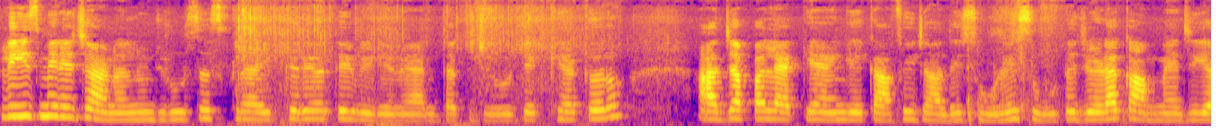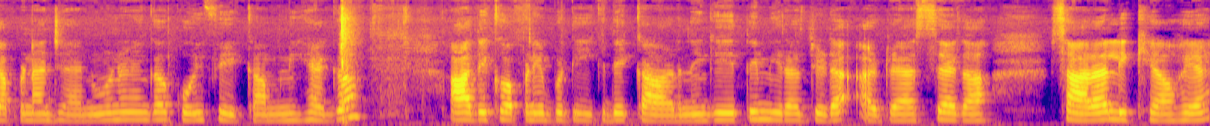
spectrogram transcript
ਪਲੀਜ਼ ਮੇਰੇ ਚੈਨਲ ਨੂੰ ਜਰੂਰ ਸਬਸਕ੍ਰਾਈਬ ਕਰਿਓ ਤੇ ਵੀਡੀਓ ਨੂੰ ਐਂਡ ਤੱਕ ਜਰੂਰ ਦੇਖਿਆ ਕਰੋ। ਅੱਜ ਆਪਾਂ ਲੈ ਕੇ ਆਏਗੇ ਕਾਫੀ ਜ਼ਿਆਦਾ ਸੋਹਣੇ ਸੂਟ, ਜਿਹੜਾ ਕੰਮ ਹੈ ਜੀ ਆਪਣਾ ਜੈਨੂਨ ਹੈਗਾ, ਕੋਈ ਫੇਕ ਕੰਮ ਨਹੀਂ ਹੈਗਾ। ਆ ਦੇਖੋ ਆਪਣੇ ਬੁਟੀਕ ਦੇ ਕਾਰਡ ਨੇਗੇ, ਤੇ ਮੇਰਾ ਜਿਹੜਾ ਐਡਰੈਸ ਹੈਗਾ, ਸਾਰਾ ਲਿਖਿਆ ਹੋਇਆ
